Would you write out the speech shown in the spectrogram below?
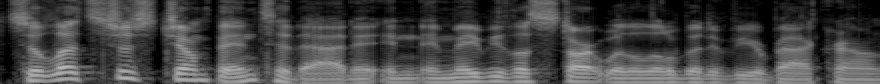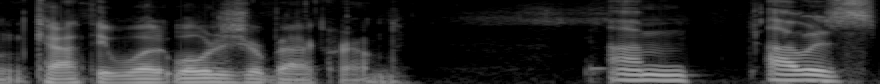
So let's just jump into that, and, and, maybe let's start with a little bit of your background, Kathy. What what is your background? Um, I was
